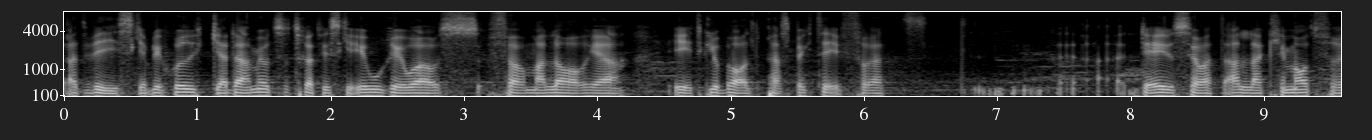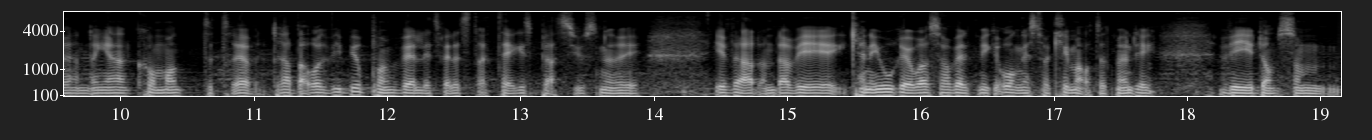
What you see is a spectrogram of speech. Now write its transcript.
att vi ska bli sjuka. Däremot så tror jag att vi ska oroa oss för malaria i ett globalt perspektiv för att det är ju så att alla klimatförändringar kommer inte dra- drabba, och vi bor på en väldigt, väldigt strategisk plats just nu i, i världen där vi kan oroa oss och ha väldigt mycket ångest för klimatet men det, vi är de som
